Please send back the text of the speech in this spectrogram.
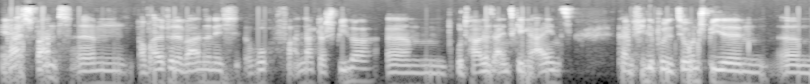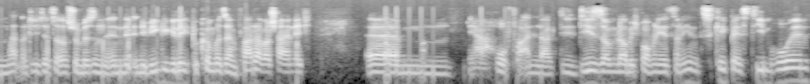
Ja, ist spannend. Ähm, auf alle Fälle wahnsinnig hoch veranlagter Spieler. Ähm, brutales 1 gegen 1. Kann viele Positionen spielen. Ähm, hat natürlich das auch schon ein bisschen in, in die Wiege gelegt bekommen von seinem Vater wahrscheinlich. Ähm, ja, hoch veranlagt. Die, die Saison, glaube ich, braucht man jetzt noch nicht ins Kickbase-Team holen.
